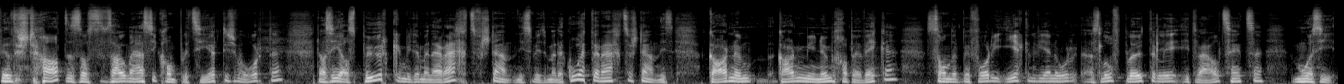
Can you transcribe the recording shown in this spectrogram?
weil der Staat so saumässig kompliziert ist worden, dass ich als Bürger mit einem Rechtsverständnis, mit einem guten Rechtsverständnis gar nicht, gar mich nicht mehr bewegen kann, sondern bevor ich irgendwie nur ein Luftblöterli in die Welt setze, muss ich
